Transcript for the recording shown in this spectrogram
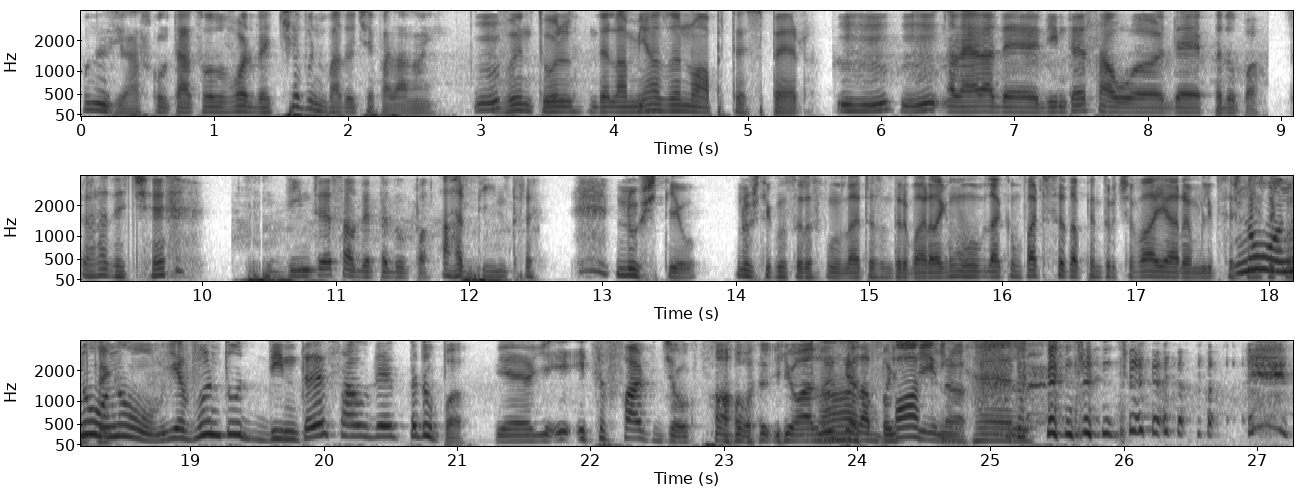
Bună ziua, ascultați o vorbe. Ce vânt va duce pe la noi? Mm? Vântul de la miază noapte, sper. Mhm, mhm. Ăla era de dintre sau uh, de pe după? Ăla de ce? Dintre sau de pe după? A, dintre. Nu știu. Nu știu cum să răspund la această întrebare. Dacă, mă, dacă îmi faci setup pentru ceva, iar îmi lipsește Nu, niște nu, context. nu. E vântul dintre sau de pe după? E, e, it's a fart joke, Paul. E o aluzie Ah, la bășină. fucking hell.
